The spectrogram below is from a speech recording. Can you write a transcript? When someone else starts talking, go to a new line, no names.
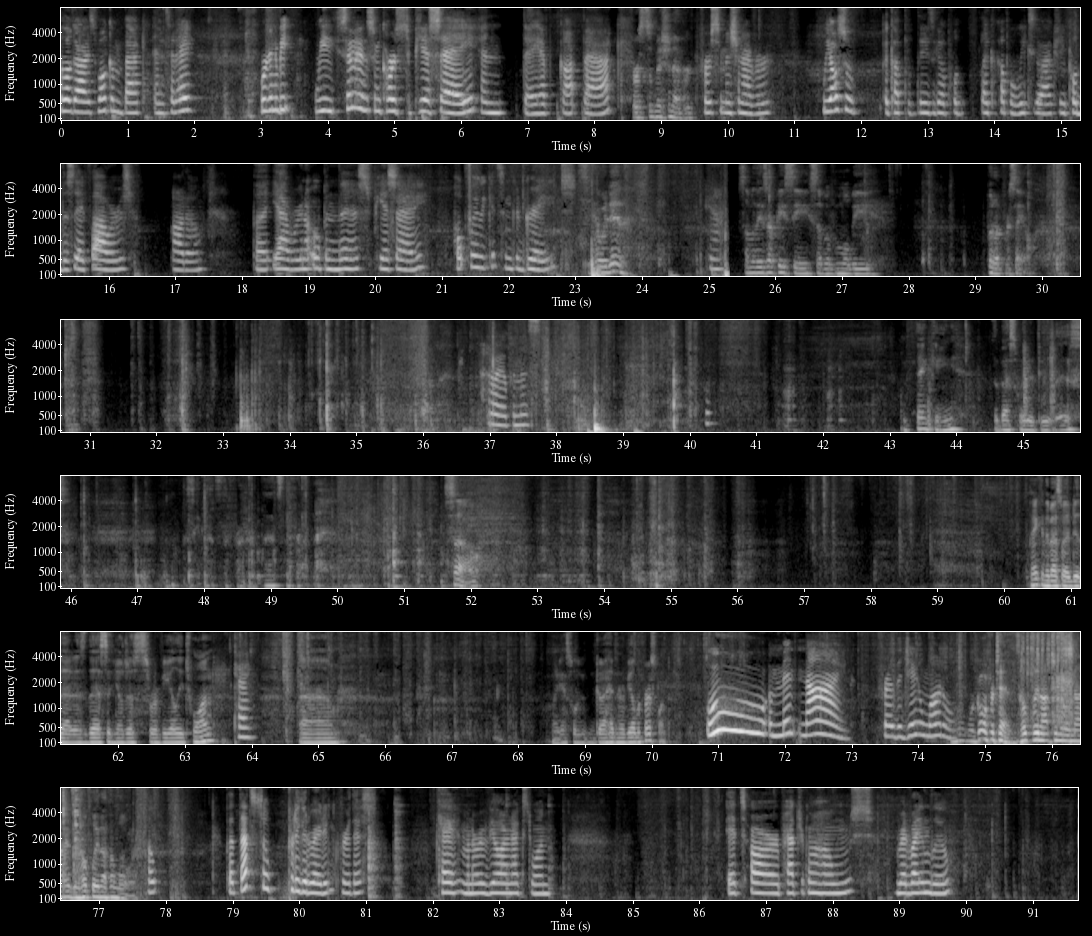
Hello guys, welcome back. And today we're gonna be we sent in some cards to PSA and they have got back
First submission ever.
first submission ever. We also a couple days ago pulled like a couple weeks ago actually pulled this Zay Flowers auto. But yeah, we're gonna open this PSA. Hopefully we get some good grades.
See how we did.
Yeah.
Some of these are PC, some of them will be put up for sale.
How do I open this?
I'm thinking the best way to do this. Let's see if that's the front. That's the front. So. Thinking the best way to do that is this, and you'll just reveal each one.
Okay.
Um, I guess we'll go ahead and reveal the first one.
Ooh, a mint nine for the Jalen Waddle.
We're going for tens. Hopefully not too many nines, and hopefully nothing lower.
Oh, but that's still pretty good rating for this. Okay, I'm gonna reveal our next one. It's our Patrick Mahomes, red, white, and blue.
